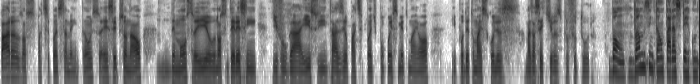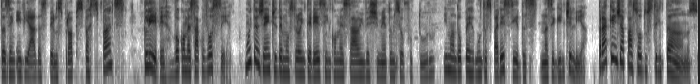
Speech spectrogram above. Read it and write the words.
para os nossos participantes também. Então isso é excepcional, demonstra aí o nosso interesse em divulgar isso e em trazer o participante para um conhecimento maior e poder tomar escolhas mais assertivas para o futuro. Bom, vamos então para as perguntas enviadas pelos próprios participantes. Cleaver, vou começar com você. Muita gente demonstrou interesse em começar o investimento no seu futuro e mandou perguntas parecidas, na seguinte linha. Para quem já passou dos 30 anos,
